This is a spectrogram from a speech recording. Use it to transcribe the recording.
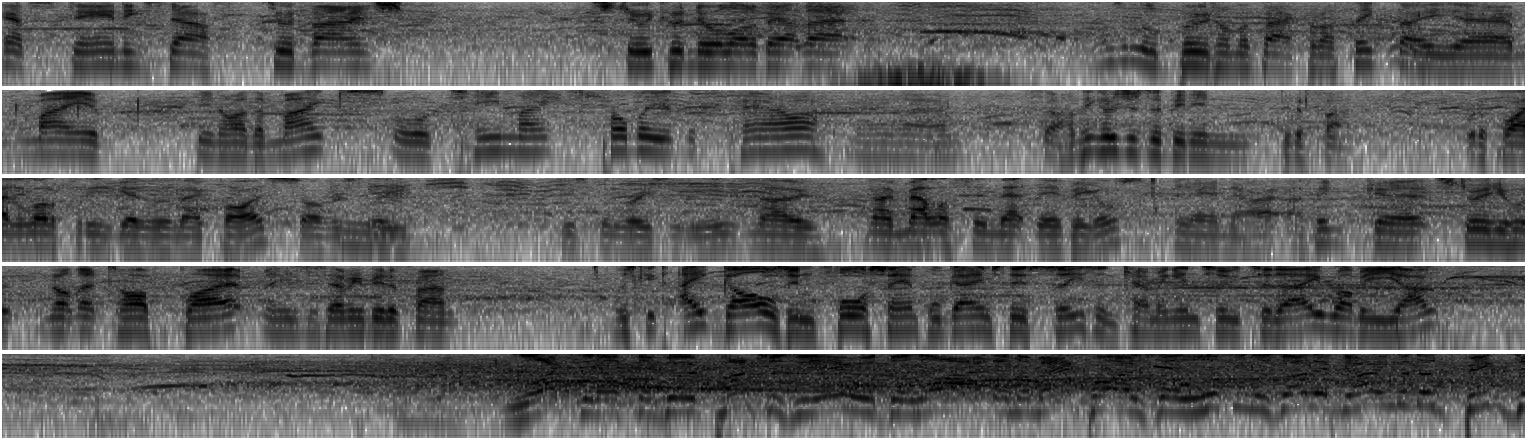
Outstanding stuff to advantage. Stewie couldn't do a lot about that. There was a little boot on the back, but I think they uh, may have been either mates or teammates, probably at the power. Um, so I think it was just a bit in bit of fun. Would have played a lot of footy together with the Magpies, so obviously. Mm. Just in recent years, no no malice in that there, Biggles. Yeah, no, I think uh, Stewie was not that type of player. He's just having a bit of fun. Was kicked eight goals in four SANFL games this season coming into today. Robbie Young. Likes it off the boot, punches the air with delight, and the Magpies are looking as though they're going to the big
